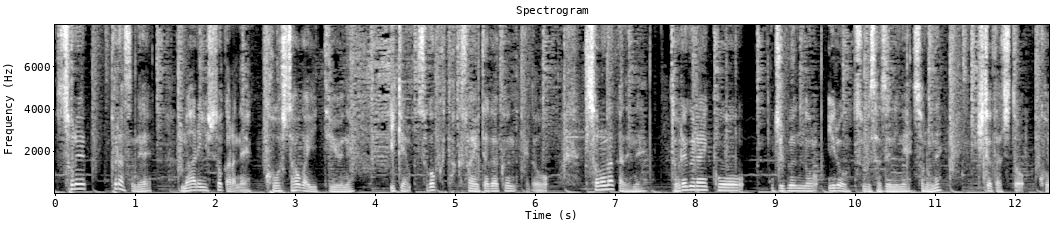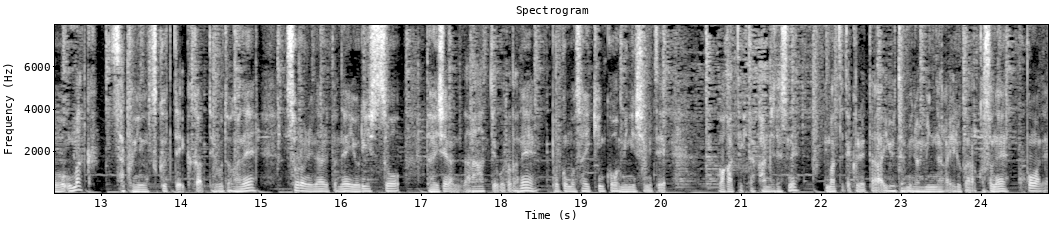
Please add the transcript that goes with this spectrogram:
それプラスね周りの人からねこうした方がいいっていうね意見もすごくたくさんいただくんだけどその中でねどれぐらいこう自分の色を潰さずにねそのね人たちとこううまく作品を作っていくかっていうことがねソロになるとねより一層大事なんだなっていうことがね僕も最近こう身に染みて分かってきた感じですね。待っててくれたゆうたみのみんながいるからこそねここまで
